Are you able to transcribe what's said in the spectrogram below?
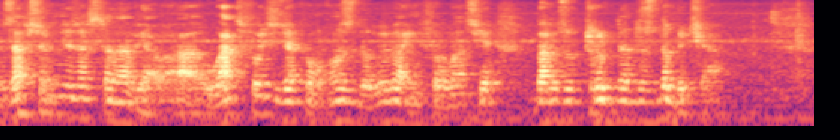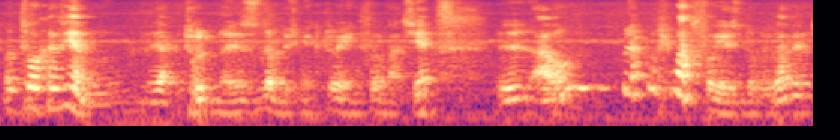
zawsze mnie zastanawiała łatwość, z jaką on zdobywa informacje bardzo trudne do zdobycia. No trochę wiem, jak trudno jest zdobyć niektóre informacje, y, a on jakoś łatwo je zdobywa, więc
